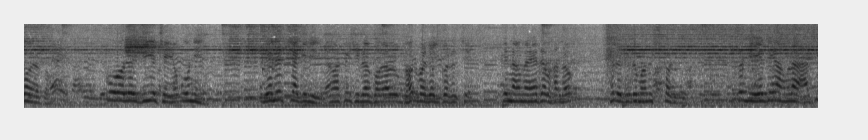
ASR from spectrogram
করে তো করে দিয়েছে উনি। রেলের চাকরি আমার পিসিরা ঘর বাজার করেছে। যে না মেয়েটা ভালো ছেলে দুটো মানুষ করবে। তো বিয়ে দিয়ে আমরা আছি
